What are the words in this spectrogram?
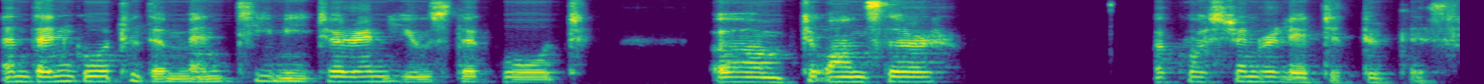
and then go to the Mentimeter and use the code um, to answer a question related to this.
